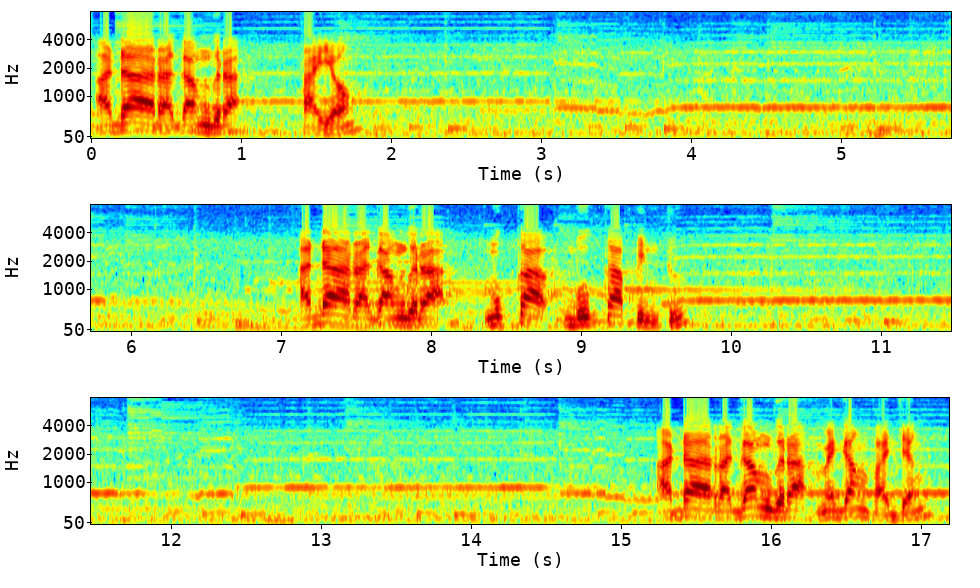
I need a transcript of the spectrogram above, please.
Ada ragam gerak tayong. Ada ragam gerak muka buka pintu. Ada ragam gerak megang pajang.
